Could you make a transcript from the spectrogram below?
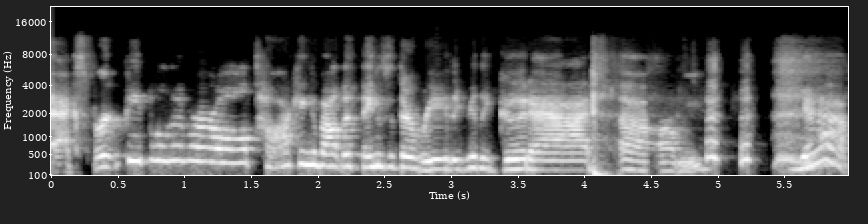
expert people that were all talking about the things that they're really, really good at. Um, yeah,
